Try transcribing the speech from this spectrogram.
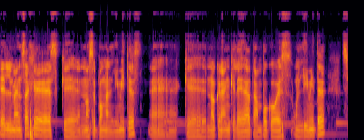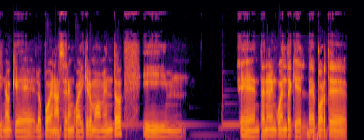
El mensaje es que no se pongan límites, que no crean que la edad tampoco es un límite, sino que lo pueden hacer en cualquier momento. Y tener en cuenta que el deporte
